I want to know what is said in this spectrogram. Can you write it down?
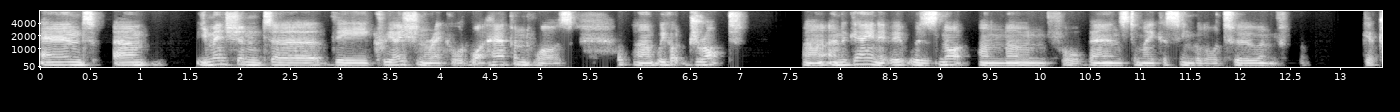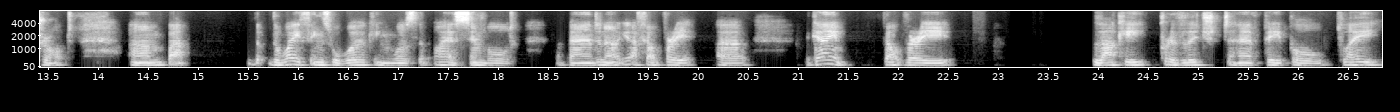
and um, you mentioned uh, the creation record. What happened was um, we got dropped. Uh, and again, it, it, was not unknown for bands to make a single or two and get dropped. Um, but the, the, way things were working was that I assembled a band, and I, I felt very, uh, again, felt very lucky, privileged to have people play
